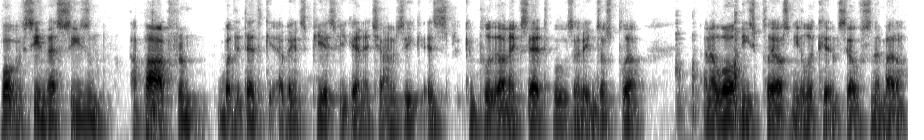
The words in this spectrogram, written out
what we've seen this season, apart from what they did against PSV getting a Champions League, is completely unacceptable as a Rangers player. And a lot of these players need to look at themselves in the mirror.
